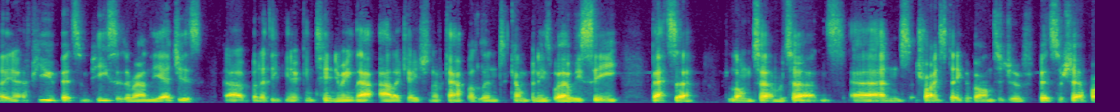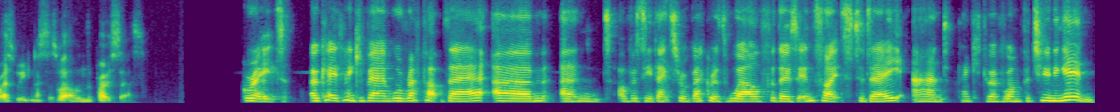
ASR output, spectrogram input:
uh, you know, a few bits and pieces around the edges, uh, but I think you know continuing that allocation of capital into companies where we see better long-term returns uh, and trying to take advantage of bits of share price weakness as well in the process. Great. Okay, thank you, Ben. We'll wrap up there. Um, and obviously, thanks to Rebecca as well for those insights today. And thank you to everyone for tuning in.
